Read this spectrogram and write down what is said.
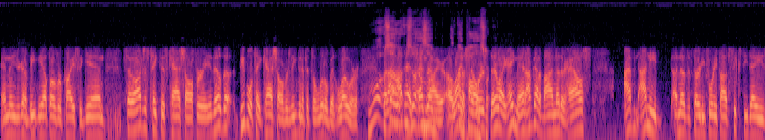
and then you're going to beat me up over price again. So I'll just take this cash offer. They'll, they'll, people will take cash offers even if it's a little bit lower. Well, but so, I, have had so some buyer, a, a lot of sellers, they're like, "Hey man, I've got to buy another house. I've, I need another 30, 45, 60 days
